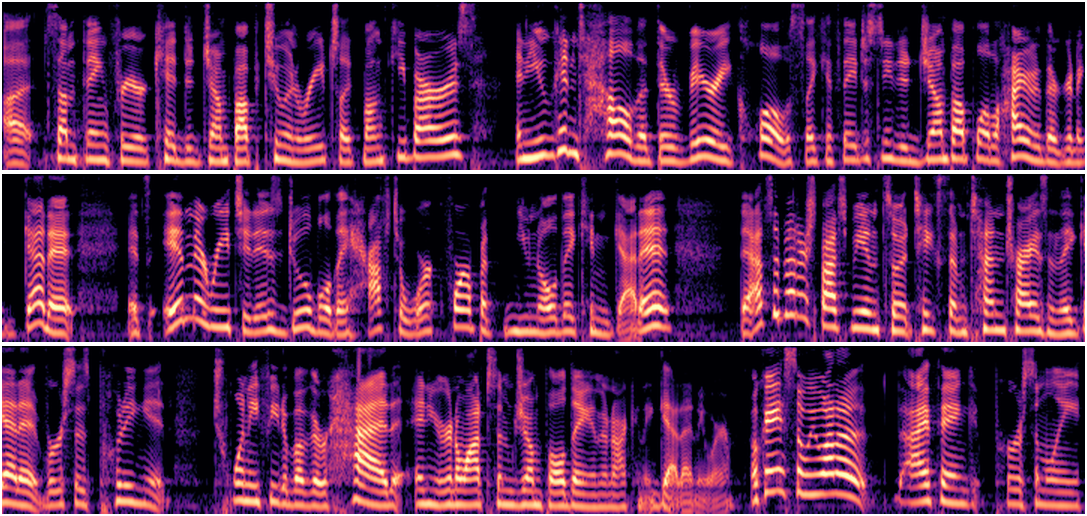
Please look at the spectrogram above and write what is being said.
uh, something for your kid to jump up to and reach, like monkey bars. And you can tell that they're very close. Like if they just need to jump up a little higher, they're going to get it. It's in their reach. It is doable. They have to work for it, but you know they can get it. That's a better spot to be in. So it takes them 10 tries and they get it versus putting it 20 feet above their head and you're going to watch them jump all day and they're not going to get anywhere. Okay. So we want to, I think personally,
